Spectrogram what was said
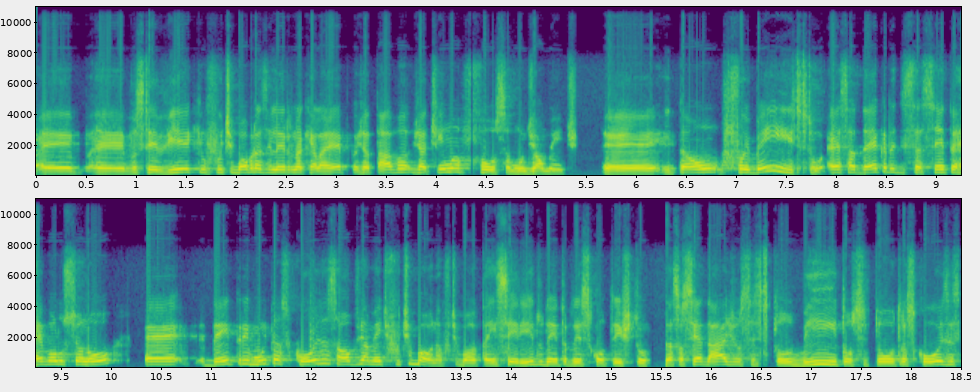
é, é, você via que o futebol brasileiro naquela época já tava, já tinha uma força mundialmente. É, então foi bem isso. Essa década de 60 revolucionou é, dentre muitas coisas, obviamente, futebol. Né? O futebol está inserido dentro desse contexto da sociedade. Você citou o Beatles, citou outras coisas.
